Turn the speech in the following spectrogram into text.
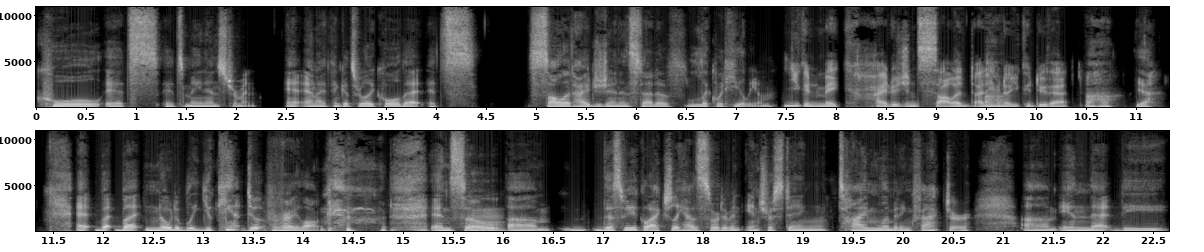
cool its its main instrument, and, and I think it's really cool that it's solid hydrogen instead of liquid helium. You can make hydrogen solid. I didn't Uh-huh. even know you could do that. Uh huh. Yeah. Eh, But but notably, you can't do it for very long, and so Mm. um, this vehicle actually has sort of an interesting time limiting factor, um, in that the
